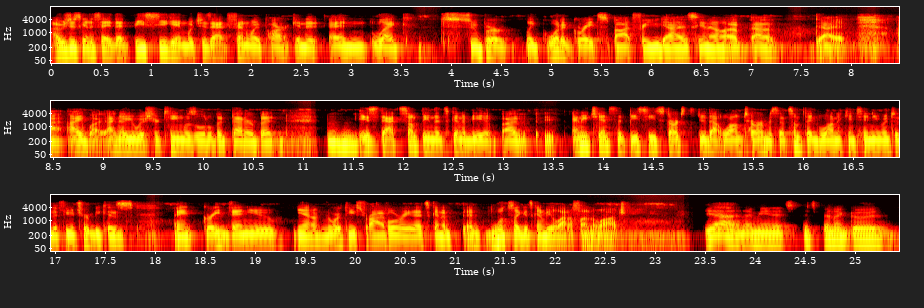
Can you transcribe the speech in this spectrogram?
I was just going to say that BC game, which is at Fenway Park, and it, and like super, like what a great spot for you guys. You know, uh, uh, I, I, I know you wish your team was a little bit better, but mm-hmm. is that something that's going to be uh, any chance that BC starts to do that long term? Is that something you want to continue into the future? Because I mean, great venue, you know, Northeast rivalry. That's going to it looks like it's going to be a lot of fun to watch. Yeah, and I mean, it's it's been a good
